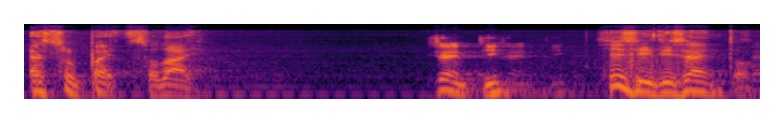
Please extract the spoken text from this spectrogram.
è sul pezzo, dai. Senti? Sì, sì, ti sento.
